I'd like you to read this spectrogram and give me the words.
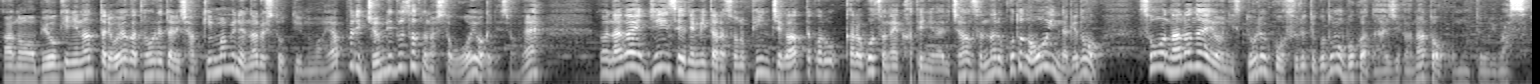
あの病気になったり親が倒れたり借金まみれになる人っていうのはやっぱり準備不足な人が多いわけですよね。長い人生で見たらそのピンチがあったからこそね糧になりチャンスになることが多いんだけどそうならないように努力をするということも僕は大事かなと思っております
